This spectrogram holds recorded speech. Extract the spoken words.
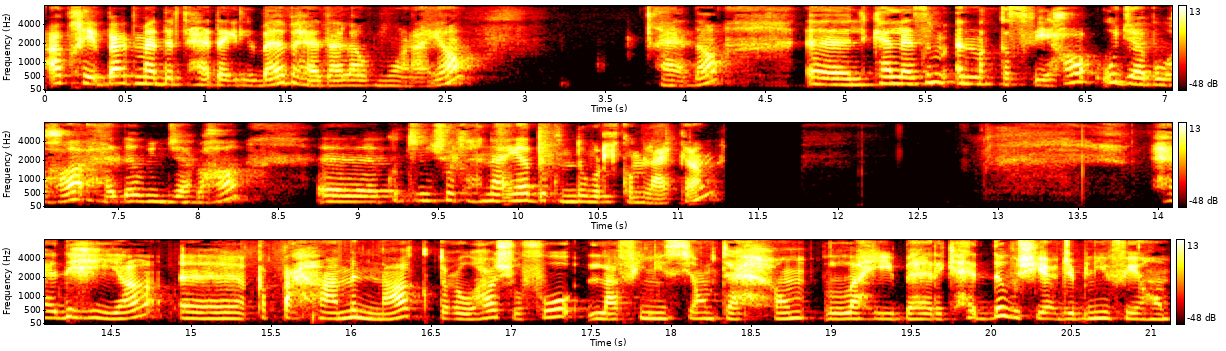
ابخي بعد ما درت هذاك الباب هذا le mur أيا هذا آه كان لازم نقص فيها وجابوها هذا وين جابها؟ آه كنت نشوف هنايا دوك ندور لكم la cam هذه هي آه، قطعها منا قطعوها شوفوا la finition تاعهم الله يبارك. هذا واش يعجبني فيهم؟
